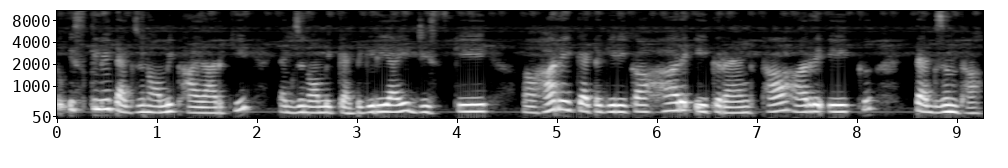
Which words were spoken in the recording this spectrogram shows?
तो इसके लिए टैक्सोनॉमिक हायरार्की टैक्सोनॉमिक कैटेगरी आई, जिसके हर एक कैटेगरी का हर एक रैंक था, हर एक टैक्जन था।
